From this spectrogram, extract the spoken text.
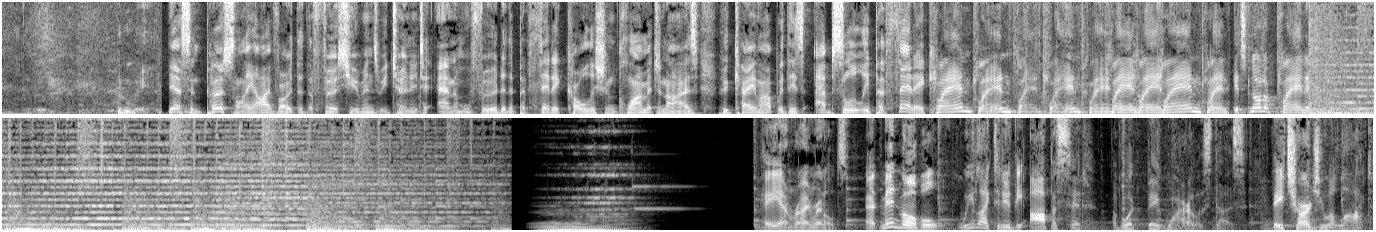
couldn't we? Yes, and personally, I vote that the first humans we turn into animal food are the pathetic coalition climate deniers who came up with this absolutely pathetic plan, plan, plan, plan, plan, plan, plan, plan, plan. It's not a plan. Hey, I'm Ryan Reynolds. At Mint Mobile, we like to do the opposite of what Big Wireless does. They charge you a lot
